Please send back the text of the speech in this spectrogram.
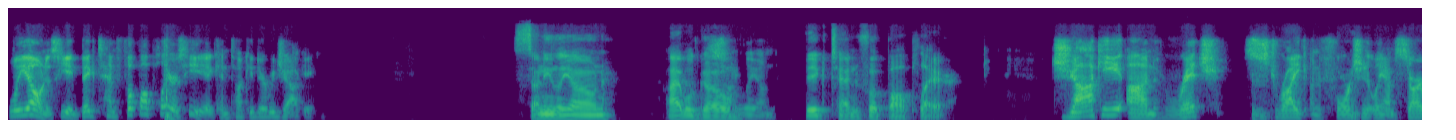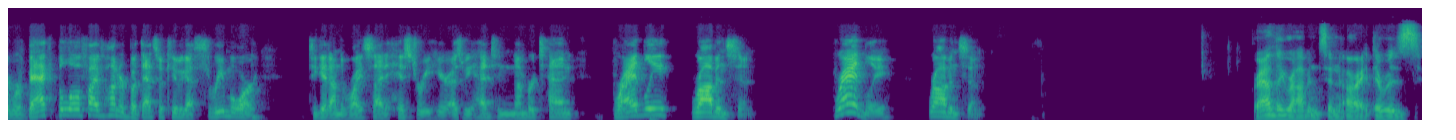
Leon. Is he a Big Ten football player? Is he a Kentucky Derby jockey? Sonny Leon. I will go Leon. Big Ten football player. Jockey on Rich hmm. Strike. Unfortunately, I'm sorry. We're back below 500, but that's okay. We got three more to get on the right side of history here as we head to number 10, Bradley Robinson. Bradley Robinson. Bradley Robinson. All right, there was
